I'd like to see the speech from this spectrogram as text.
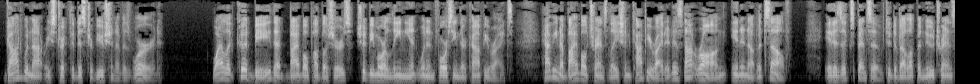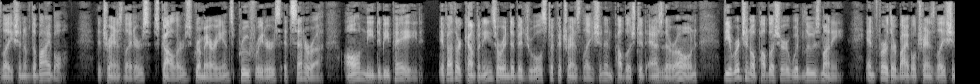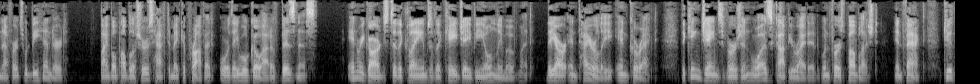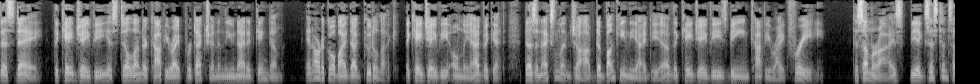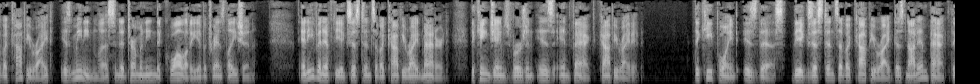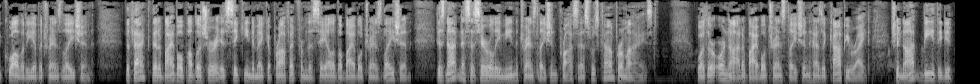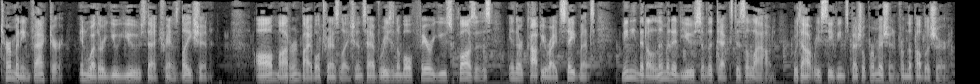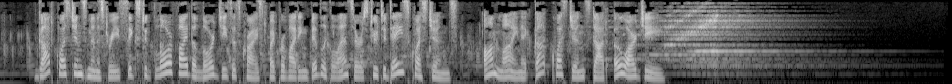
God would not restrict the distribution of His Word. While it could be that Bible publishers should be more lenient when enforcing their copyrights, having a Bible translation copyrighted is not wrong in and of itself. It is expensive to develop a new translation of the Bible. The translators, scholars, grammarians, proofreaders, etc. all need to be paid. If other companies or individuals took a translation and published it as their own, the original publisher would lose money, and further Bible translation efforts would be hindered. Bible publishers have to make a profit or they will go out of business. In regards to the claims of the KJV only movement, they are entirely incorrect. The King James Version was copyrighted when first published. In fact, to this day, the KJV is still under copyright protection in the United Kingdom. An article by Doug Kutilek, a KJV only advocate, does an excellent job debunking the idea of the KJV's being copyright free. To summarize, the existence of a copyright is meaningless in determining the quality of a translation. And even if the existence of a copyright mattered, the King James Version is in fact copyrighted. The key point is this. The existence of a copyright does not impact the quality of a translation. The fact that a Bible publisher is seeking to make a profit from the sale of a Bible translation does not necessarily mean the translation process was compromised. Whether or not a Bible translation has a copyright should not be the determining factor in whether you use that translation. All modern Bible translations have reasonable fair use clauses in their copyright statements meaning that a limited use of the text is allowed without receiving special permission from the publisher. Got Questions Ministry seeks to glorify the Lord Jesus Christ by providing biblical answers to today's questions. Online at GotQuestions.org.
